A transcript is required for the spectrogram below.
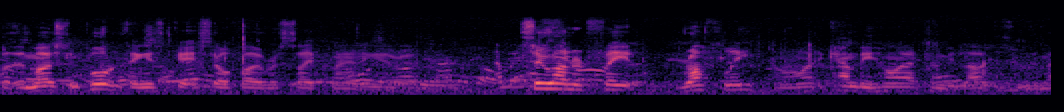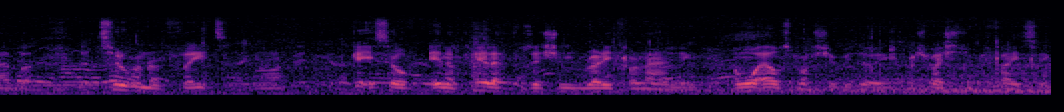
But the most important thing is to get yourself over a safe landing area. 200 feet roughly. All right. It can be higher, it can be lower. Doesn't really. But at 200 feet. All right, Get yourself in a PLF position, ready for landing. And what else must you be doing? Which way should you be facing?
